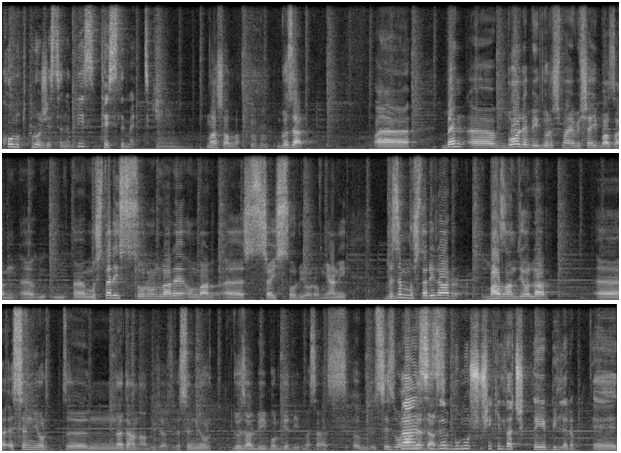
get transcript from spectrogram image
konut projesini biz teslim ettik. Maşallah. Güzel. Ee, ben e, böyle bir görüşmeye bir şey bazen e, e, müşteri sorunları onlar e, şey soruyorum. Yani bizim müşteriler bazen diyorlar e, Esenyurt e, neden alacağız? Esenyurt güzel bir bölge değil mesela. S- Siz ona Ben ne size dersiniz? bunu şu şekilde açıklayabilirim. Ee,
